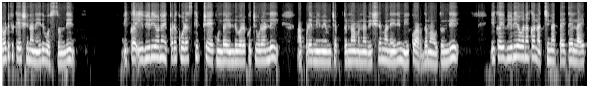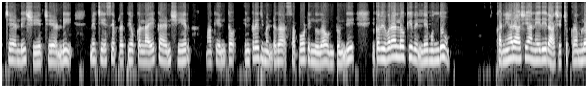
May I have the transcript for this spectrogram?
నోటిఫికేషన్ అనేది వస్తుంది. ఇక ఈ వీడియోను ఎక్కడ కూడా స్కిప్ చేయకుండా ఎండు వరకు చూడండి. అప్పుడే మేమేం చెప్తున్నామన్న విషయం అనేది మీకు అర్థమవుతుంది. ఇక ఈ వీడియో కనుక నచ్చినట్టయితే లైక్ చేయండి షేర్ చేయండి. మీరు చేసే ప్రతి ఒక్క లైక్ అండ్ షేర్ మాకు ఎంతో ఎంకరేజ్మెంట్గా సపోర్టింగ్గా ఉంటుంది. ఇక వివరాల్లోకి వెళ్ళే ముందు కన్యా రాశి అనేది రాశి చక్రంలో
